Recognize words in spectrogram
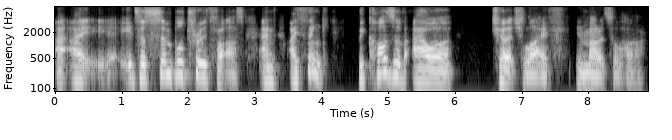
I, I, it's a simple truth for us, and I think because of our church life in Mărețul Har,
